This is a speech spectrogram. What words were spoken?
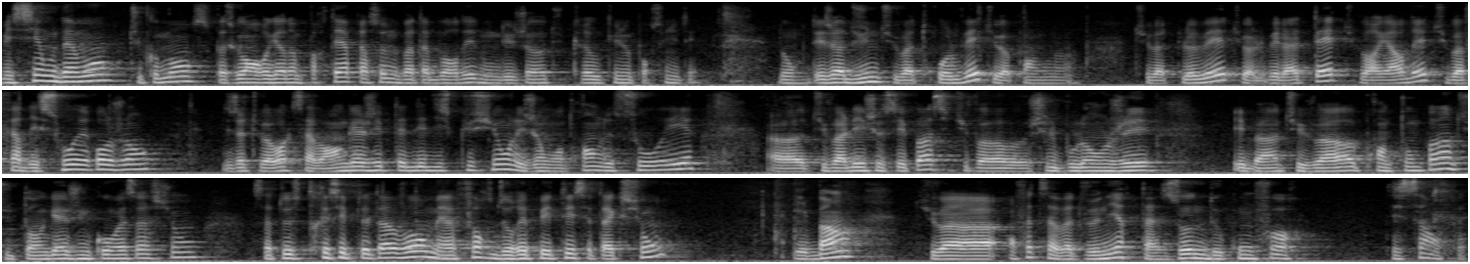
Mais si un moment tu commences, parce qu'en regardant par terre, personne ne va t'aborder, donc déjà tu ne crées aucune opportunité. Donc déjà d'une, tu vas te relever, tu vas, prendre, tu vas te lever, tu vas lever la tête, tu vas regarder, tu vas faire des sourires aux gens. Déjà tu vas voir que ça va engager peut-être des discussions, les gens vont te rendre le sourire. Euh, tu vas aller, je sais pas, si tu vas chez le boulanger, eh ben, tu vas prendre ton pain, tu t'engages une conversation. Ça te stressait peut-être avant, mais à force de répéter cette action, eh ben, tu vas, en fait, ça va devenir ta zone de confort. C'est ça en fait.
